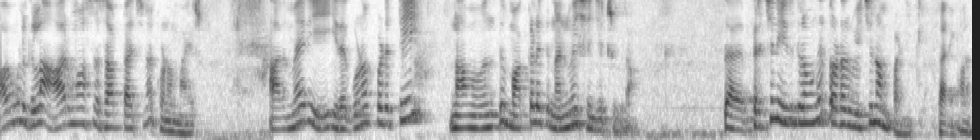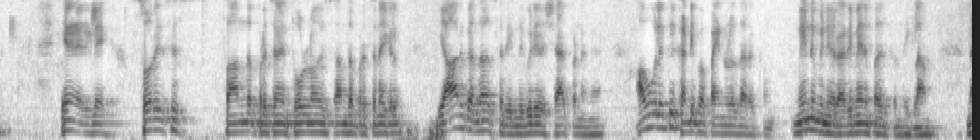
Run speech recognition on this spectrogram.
அவங்களுக்கெல்லாம் ஆறு மாதம் சாப்பிட்டாச்சுன்னா குணமாயிரும். அது மாதிரி இதை குணப்படுத்தி நாம் வந்து மக்களுக்கு நன்மை செஞ்சிட்ருக்கலாம் பிரச்சனை இருக்கிறவங்க தொடர்பு வச்சு நம்ம பண்ணிக்கலாம். பண்ணிக்கலாம். ஏன்னா நேர்களே சார்ந்த பிரச்சனை தோல் நோய் சார்ந்த பிரச்சனைகள் யாருக்கு இருந்தாலும் சரி இந்த வீடியோ ஷேர் பண்ணுங்கள் அவங்களுக்கு கண்டிப்பாக பயனுள்ளதாக இருக்கும். மீண்டும் இன்னொரு அருமையான பதிவு சந்திக்கலாம். நன்றி.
